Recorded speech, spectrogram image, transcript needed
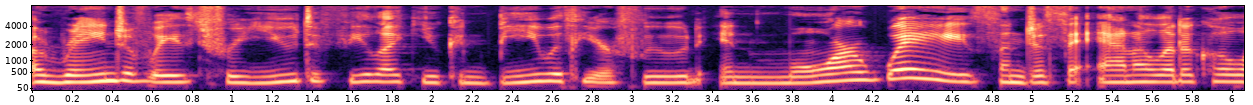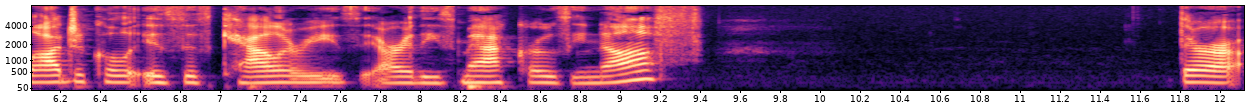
a range of ways for you to feel like you can be with your food in more ways than just the analytical, logical is this calories, are these macros enough? There are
